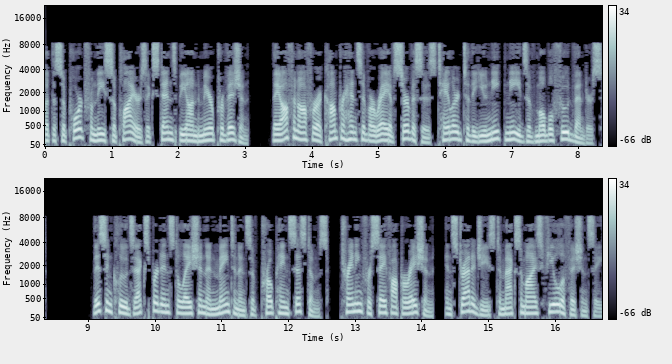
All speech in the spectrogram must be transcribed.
but the support from these suppliers extends beyond mere provision. They often offer a comprehensive array of services tailored to the unique needs of mobile food vendors. This includes expert installation and maintenance of propane systems, training for safe operation, and strategies to maximize fuel efficiency.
